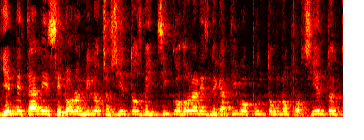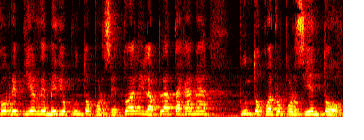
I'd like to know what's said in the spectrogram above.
y en metales el oro en 1825 dólares negativo punto 1%, el cobre pierde medio punto porcentual y la plata gana punto 4%.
